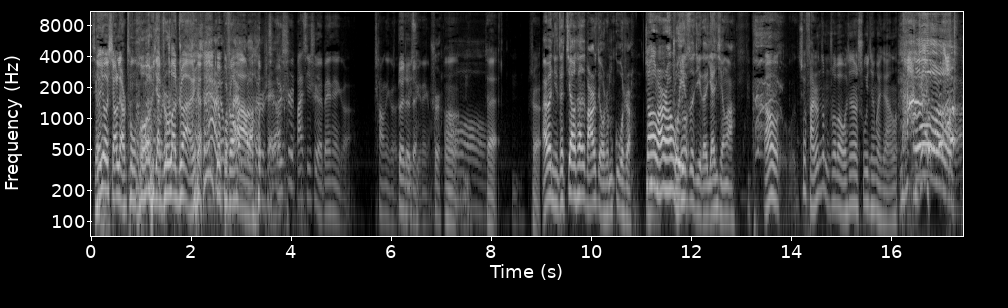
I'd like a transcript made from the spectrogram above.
行，又小脸通红，眼珠乱转，又不说话了。是谁啊？是巴西世界杯那个唱那个对对对主题曲那个，是嗯，哦，对，是哎问你再教他玩有什么故事？教他玩，然后注，意自己的言行啊！然后就反正这么说吧，我现在输一千块钱了。哦，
